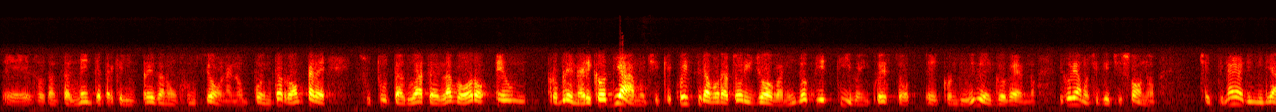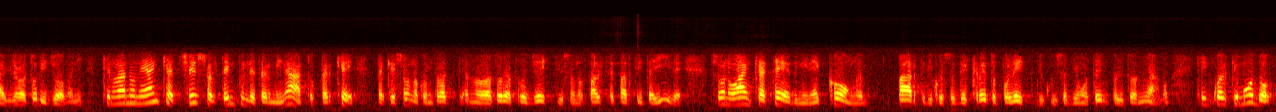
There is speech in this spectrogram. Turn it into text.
eh, sostanzialmente perché l'impresa non funziona e non può interrompere su tutta la durata del lavoro è un problema. Ricordiamoci che questi lavoratori giovani, l'obiettivo in questo è condividere il governo, ricordiamoci che ci sono centinaia di migliaia di lavoratori giovani che non hanno neanche accesso al tempo indeterminato. Perché? Perché sono contratti hanno lavoratori a progetti, sono false partite IVE, sono anche a termine con parte di questo decreto Poletti di cui se abbiamo tempo ritorniamo, che in qualche modo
